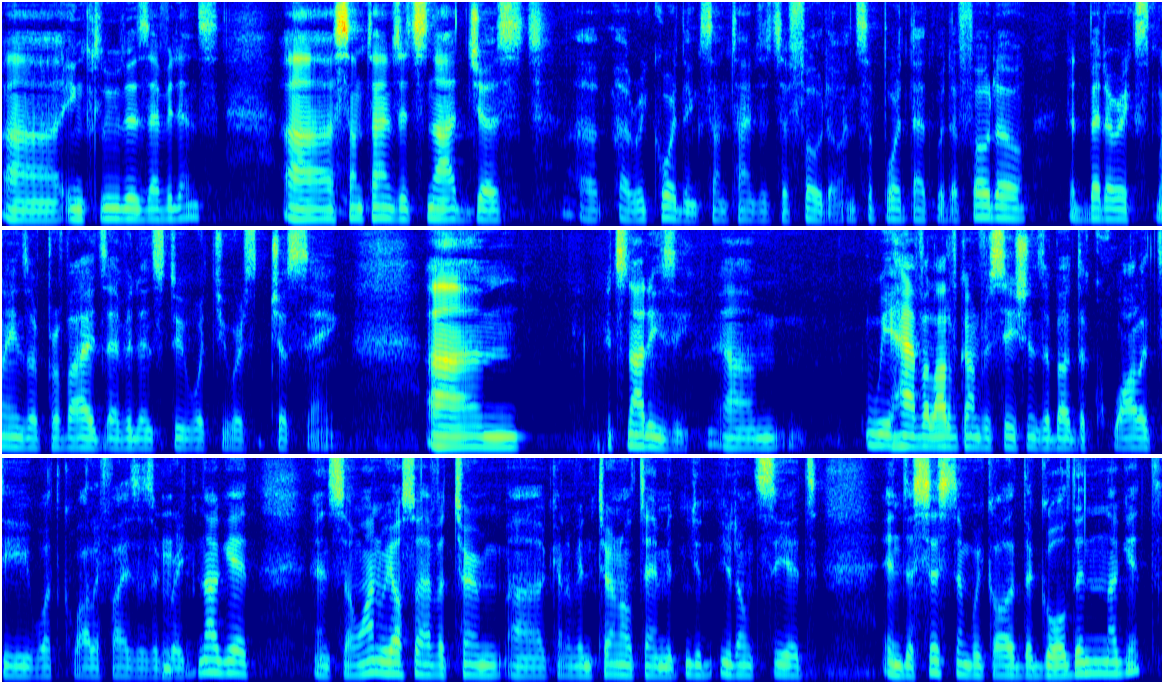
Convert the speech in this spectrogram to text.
uh, include as evidence. Uh, sometimes it's not just a, a, recording, sometimes it's a photo, and support that with a photo that better explains or provides evidence to what you were just saying. Um, it's not easy. Um, we have a lot of conversations about the quality, what qualifies as a great mm-hmm. nugget, and so on. We also have a term, uh, kind of internal term, it, you, you, don't see it in the system, we call it the golden nugget.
